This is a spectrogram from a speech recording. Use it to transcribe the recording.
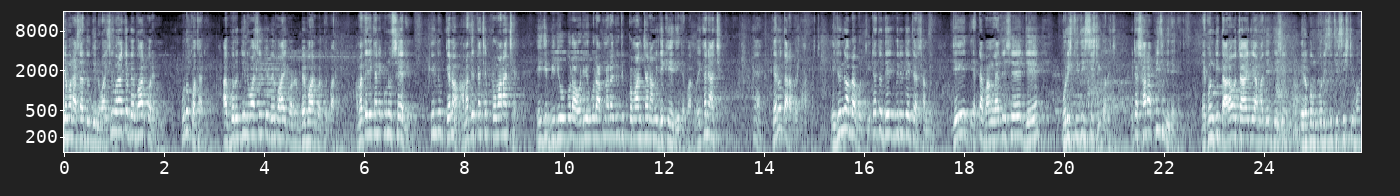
যেমন আসাদুদ্দিন ওয়াইসি ওনাকে ব্যবহার করেন কোনো কথা নেই। আকবরুদ্দিন ওয়াসিকে ব্যবহার করে ব্যবহার করতে পারে আমাদের এখানে কোনো সে নেই। কিন্তু কেন? আমাদের কাছে প্রমাণ আছে। এই যে ভিডিওগুলো, অডিওগুলো আপনারা যদি প্রমাণ চান, আমি দেখিয়ে দিতে পারব। এখানে আছে। হ্যাঁ কেন তারা ব্যবহার করছে? এই জন্য আমরা বলছি, এটা তো দেশ বিরোধিতার সামনে যে একটা বাংলাদেশের যে পরিস্থিতি সৃষ্টি করেছে, এটা সারা পৃথিবী দেখেছে এখন কি তারাও চায় যে আমাদের দেশে এরকম পরিস্থিতি সৃষ্টি হোক?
